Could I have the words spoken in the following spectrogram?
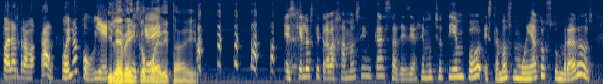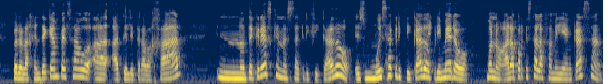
para trabajar. Bueno, pues bien. Y le ven Es como que- edita. y- Es que los que trabajamos en casa desde hace mucho tiempo estamos muy acostumbrados, pero la gente que ha empezado a, a teletrabajar, no te creas que no es sacrificado, es muy sacrificado. Primero, bueno, ahora porque está la familia en casa,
